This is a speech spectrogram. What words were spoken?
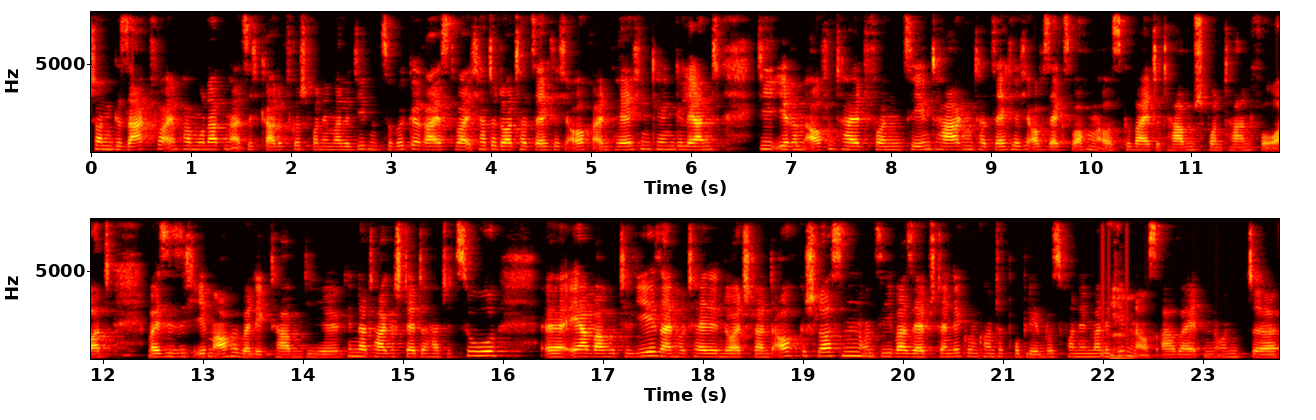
schon gesagt vor ein paar Monaten, als ich gerade frisch von den Malediven zurückgereist war. Ich hatte dort tatsächlich auch ein Pärchen kennengelernt, die ihren Aufenthalt von zehn Tagen tatsächlich auf sechs Wochen ausgeweitet haben, spontan vor Ort, weil sie sich eben auch überlegt haben, die Kindertagesstätte hatte zu, äh, er war Hotelier, sein Hotel in Deutschland auch geschlossen und sie war selbstständig und konnte problemlos von den Malediven aus arbeiten. Und äh,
